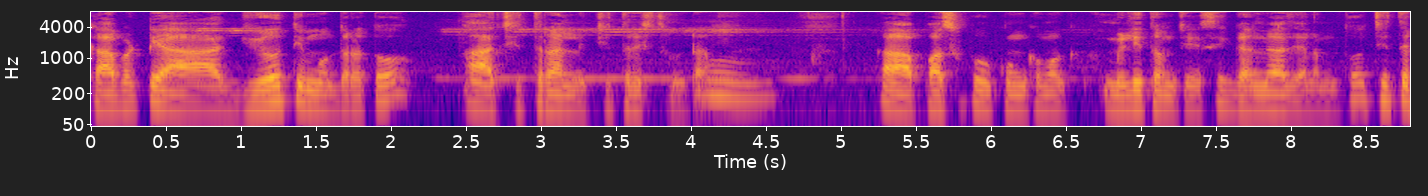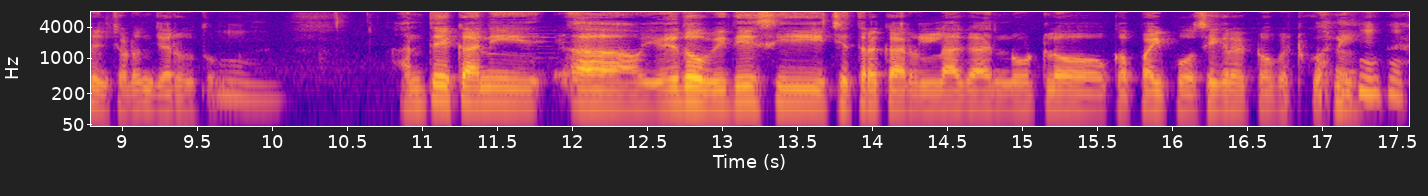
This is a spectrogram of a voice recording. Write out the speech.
కాబట్టి ఆ జ్యోతి ముద్రతో ఆ చిత్రాల్ని చిత్రిస్తుంటాం. ఆ పసుపు కుంకుమ మిళితం చేసి గంగాజలంతో చిత్రించడం జరుగుతుంది. అంతేకాని ఏదో విదేశీ చిత్రకారుల్లాగా నోట్లో ఒక పైపు సిగరెట్ పెట్టుకొని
